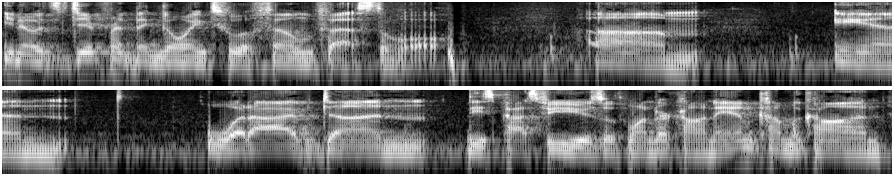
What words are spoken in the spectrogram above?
you know, it's different than going to a film festival. Um, and what I've done these past few years with WonderCon and Comic Con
